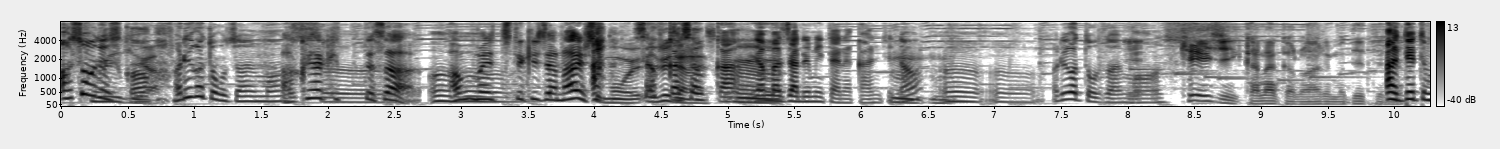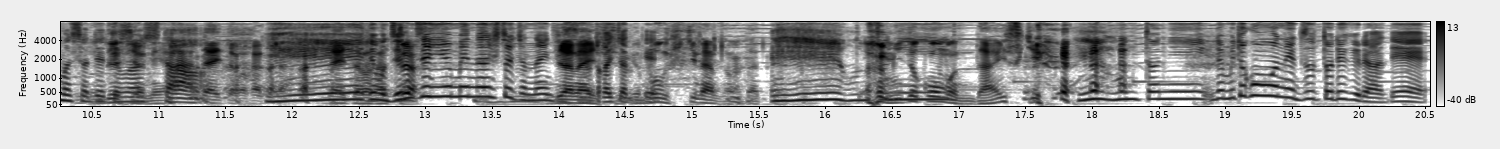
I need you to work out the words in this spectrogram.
あそうですか？ありがとうございます。悪役ってさ、ううあんまり知的じゃない人もいるじゃそっか。そっか、ないですか。うん山猿みたいな感じの、ううん。んうん。ありがとうございます。え刑事かなんかのあれも出てる。あ出てました出てました。えー、でも然全然有名な人じゃないんですじゃないしよとか言っちゃって。僕好きなんだって。えー、本当に。水戸黄門大好き、えー、本当に。で水戸黄門はねずっとレギュラーで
